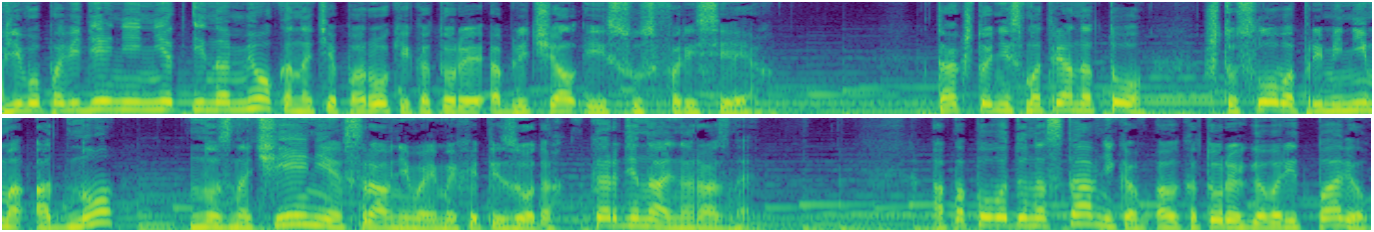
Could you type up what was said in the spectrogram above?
В его поведении нет и намека на те пороки, которые обличал Иисус в фарисеях. Так что, несмотря на то, что слово применимо одно, но значение в сравниваемых эпизодах кардинально разное. А по поводу наставников, о которых говорит Павел,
